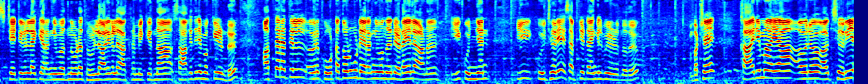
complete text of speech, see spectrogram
എസ്റ്റേറ്റുകളിലേക്ക് ഇറങ്ങി വന്നിവിടെ തൊഴിലാളികളെ ആക്രമിക്കുന്ന സാഹചര്യമൊക്കെയുണ്ട്. അത്തരത്തിൽ ഒരു കൂട്ടത്തോടു കൂടി ഇറങ്ങി വന്നതിനിടയിലാണ് ഈ കുഞ്ഞൻ ഈ ചെറിയ സെപ്റ്റി ടാങ്കിൽ വീഴുന്നത്. പക്ഷേ കാര്യമായ ഒരു ചെറിയ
